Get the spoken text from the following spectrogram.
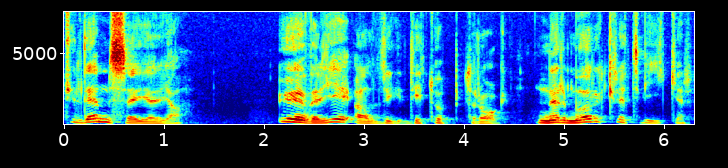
Till dem säger jag, överge aldrig ditt uppdrag. När mörkret viker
